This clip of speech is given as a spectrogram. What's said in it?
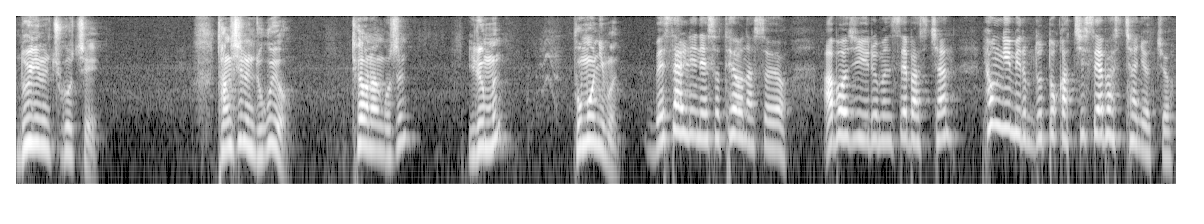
노인은 죽었지. 당신은 누구요? 태어난 곳은? 이름은? 부모님은? 메살린에서 태어났어요. 아버지 이름은 세바스찬, 형님 이름도 똑같이 세바스찬이었죠.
